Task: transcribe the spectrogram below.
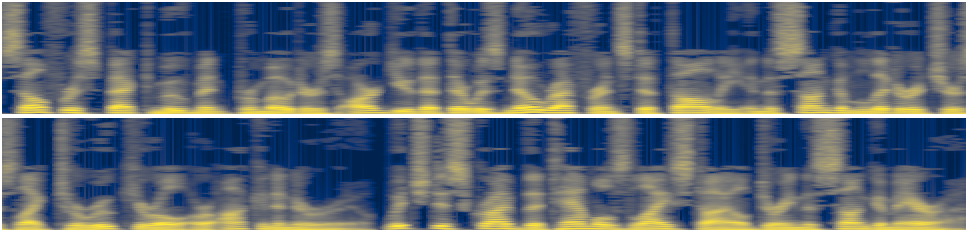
Self-respect movement promoters argue that there was no reference to thali in the Sangam literatures like Tirukkural or Akananuru, which describe the Tamils' lifestyle during the Sangam era.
